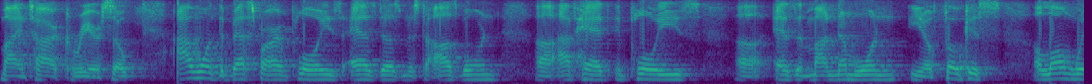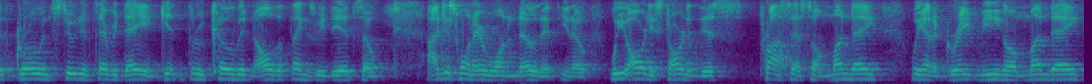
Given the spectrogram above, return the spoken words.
my entire career. So I want the best for our employees, as does Mr. Osborn. Uh, I've had employees uh, as my number one, you know, focus, along with growing students every day and getting through COVID and all the things we did. So I just want everyone to know that, you know, we already started this process on Monday. We had a great meeting on Monday.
